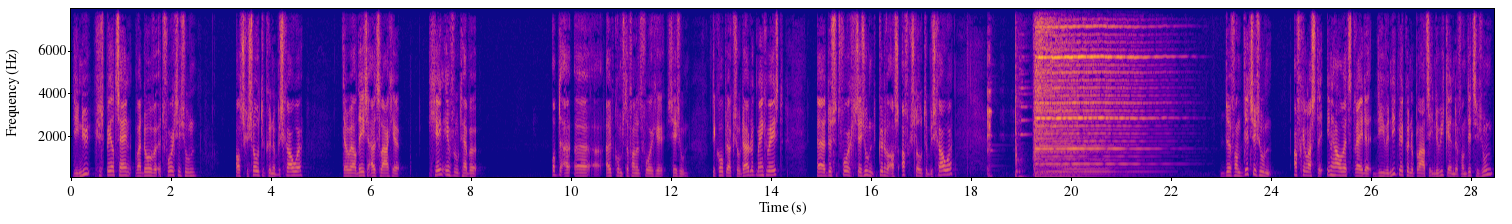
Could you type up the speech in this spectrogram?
die nu gespeeld zijn, waardoor we het vorig seizoen als gesloten kunnen beschouwen, terwijl deze uitslagen geen invloed hebben op de eh, eh, uitkomsten van het vorige seizoen. Ik hoop dat ik zo duidelijk ben geweest. Eh, dus het vorige seizoen kunnen we als afgesloten beschouwen. De van dit seizoen afgelaste inhaalwedstrijden die we niet meer kunnen plaatsen in de weekenden van dit seizoen,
